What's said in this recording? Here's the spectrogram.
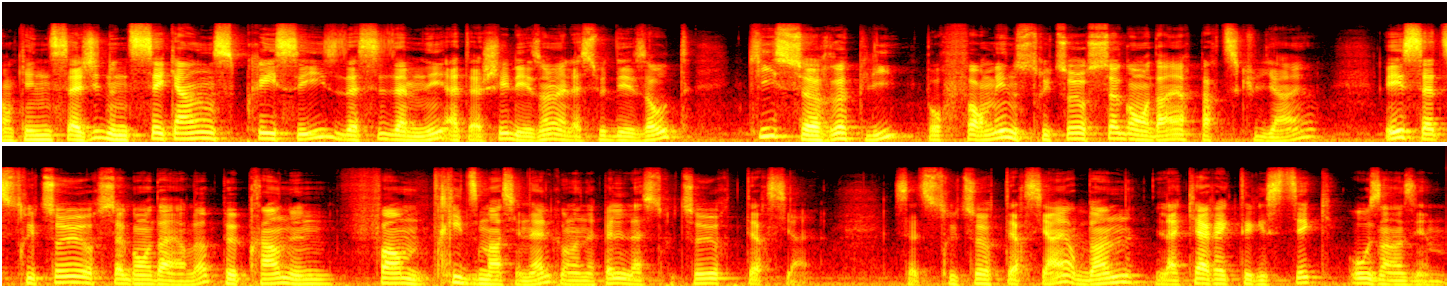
donc, il s'agit d'une séquence précise d'acides aminés attachés les uns à la suite des autres qui se replient pour former une structure secondaire particulière. Et cette structure secondaire-là peut prendre une forme tridimensionnelle qu'on appelle la structure tertiaire. Cette structure tertiaire donne la caractéristique aux enzymes.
